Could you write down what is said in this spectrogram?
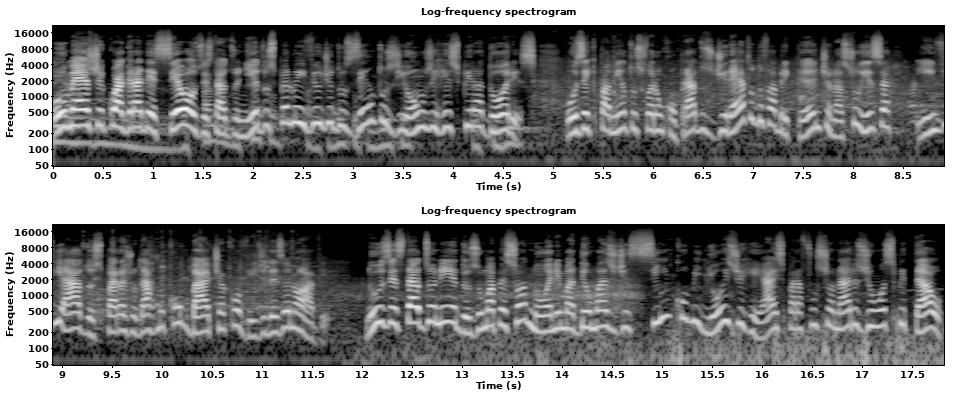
O México agradeceu aos Estados Unidos pelo envio de 211 respiradores. Os equipamentos foram comprados direto do fabricante na Suíça e enviados para ajudar no combate à Covid-19. Nos Estados Unidos, uma pessoa anônima deu mais de 5 milhões de reais para funcionários de um hospital.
